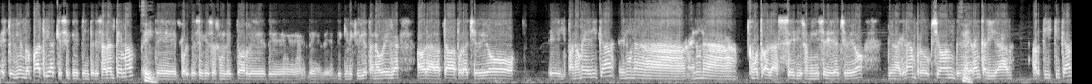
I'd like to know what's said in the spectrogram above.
estoy viendo Patria, que sé que te interesará el tema, este, porque sé que sos un lector de, de, quien escribió esta novela, ahora adaptada por HBO eh, Hispanoamérica, en una, en una, como todas las series o miniseries de HBO, de una gran producción, de una gran calidad artística.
